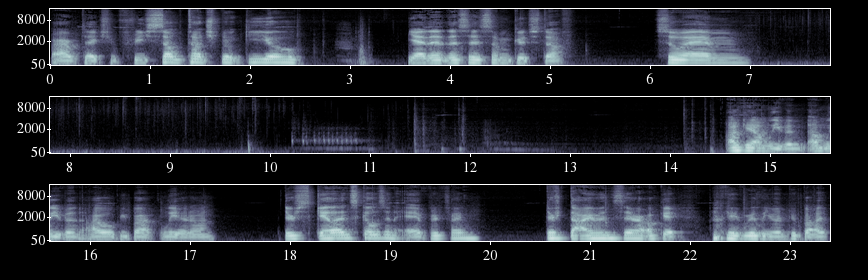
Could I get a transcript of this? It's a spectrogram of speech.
Fire protection free silk touch book yo. Yeah, th this is some good stuff. So um Okay, I'm leaving. I'm leaving. I will be back later on. There's skeleton skulls and everything. There's diamonds there. Okay. Okay, we're leaving. Goodbye.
